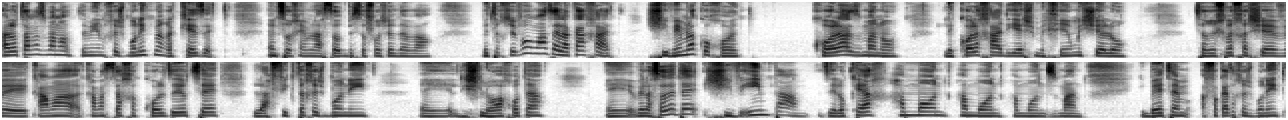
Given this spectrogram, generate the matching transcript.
על אותם הזמנות, זה מין חשבונית מרכזת הם צריכים לעשות בסופו של דבר. ותחשבו מה זה לקחת 70 לקוחות, כל ההזמנות, לכל אחד יש מחיר משלו, צריך לחשב uh, כמה, כמה סך הכל זה יוצא, להפיק את החשבונית, uh, לשלוח אותה, uh, ולעשות את זה 70 פעם. זה לוקח המון המון המון זמן. בעצם הפקת החשבונית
